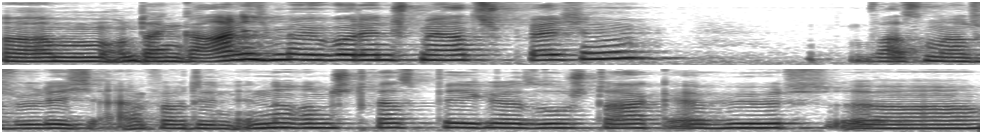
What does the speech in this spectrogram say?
Ähm, und dann gar nicht mehr über den Schmerz sprechen, was natürlich einfach den inneren Stresspegel so stark erhöht, äh,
